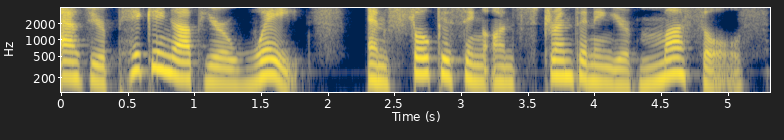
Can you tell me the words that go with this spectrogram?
As you're picking up your weights, and focusing on strengthening your muscles,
